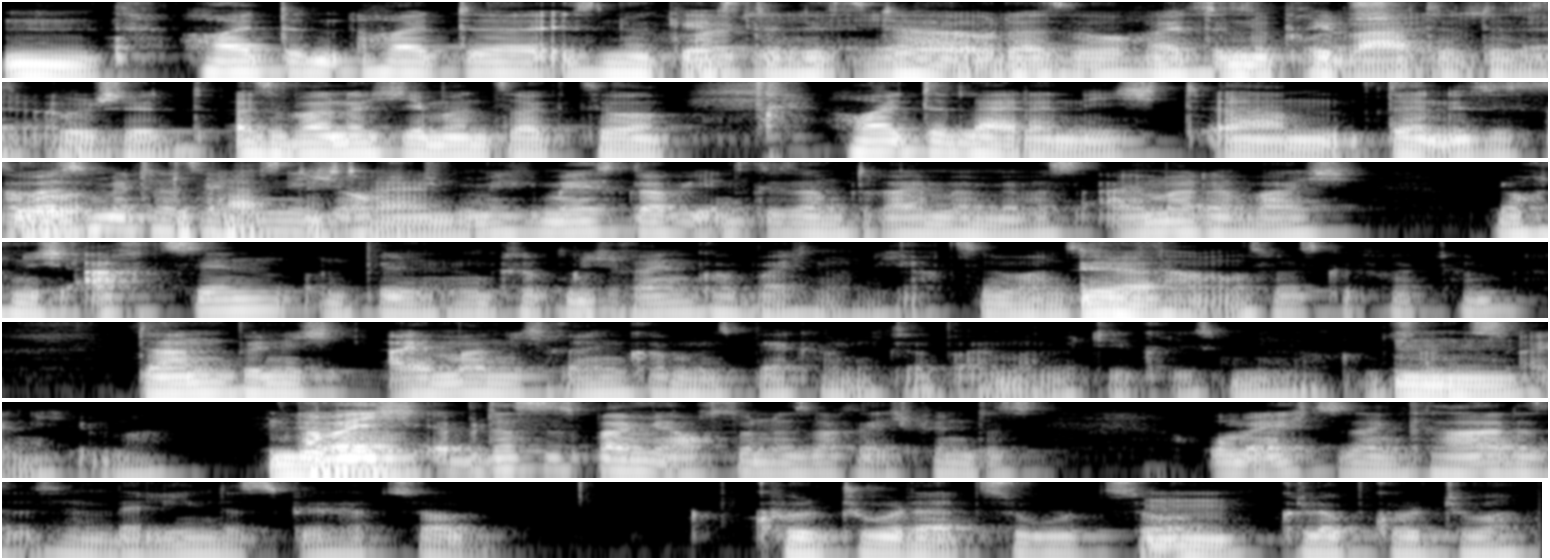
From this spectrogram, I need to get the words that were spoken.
mh, heute, heute ist nur Gästeliste ja, oder so, heute nur private, Bullshit, das ist ja. Bullshit. Also wenn euch jemand sagt so, heute leider nicht, ähm, dann ist es so, Aber es ist mir tatsächlich nicht oft. rein. Mir, ist, glaube ich, insgesamt dreimal mehr was. Einmal, da war ich noch nicht 18 und bin in den Club nicht reingekommen, weil ich noch nicht 18 war und sie Ja. mich nach Ausweis gefragt haben. Dann bin ich einmal nicht reingekommen ins Bergheim. Ich glaube, einmal mit dir, Griesmüller. Und sonst Mhm. eigentlich immer. Ja. Aber ich, aber das ist bei mir auch so eine Sache. Ich finde das, um ehrlich zu sein, klar, das ist in Berlin, das gehört zur Kultur dazu, zur Mhm. Clubkultur.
